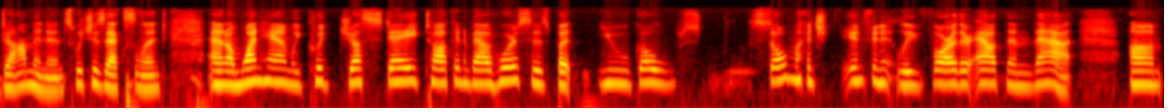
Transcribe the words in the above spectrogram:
Dominance, which is excellent. And on one hand, we could just stay talking about horses, but you go so much infinitely farther out than that. Um,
